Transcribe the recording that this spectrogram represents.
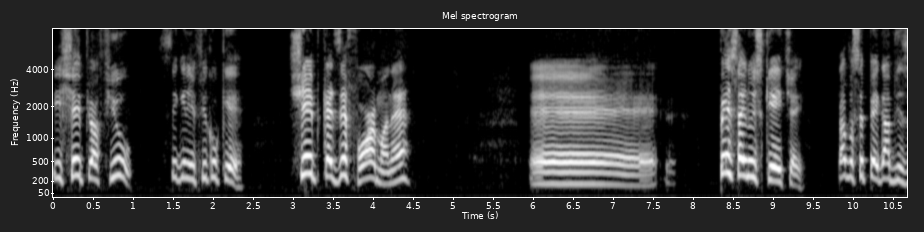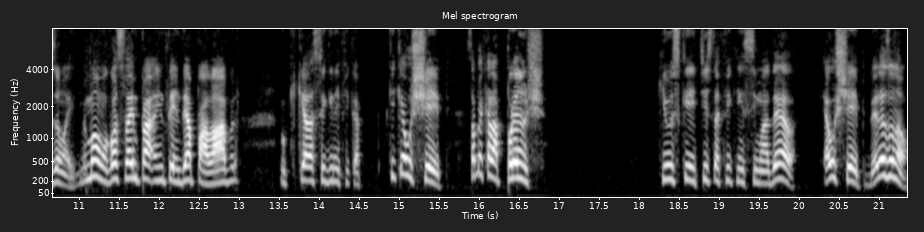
E shape of you significa o quê? Shape quer dizer forma, né? É... Pensa aí no skate aí, para você pegar a visão aí. Meu irmão, agora você vai entender a palavra, o que, que ela significa. O que, que é o shape? Sabe aquela prancha que o skatista fica em cima dela? É o shape, beleza ou não?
